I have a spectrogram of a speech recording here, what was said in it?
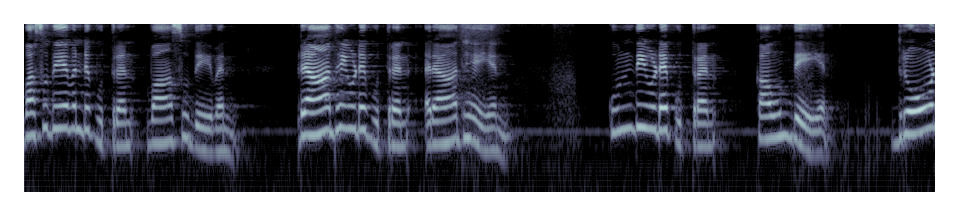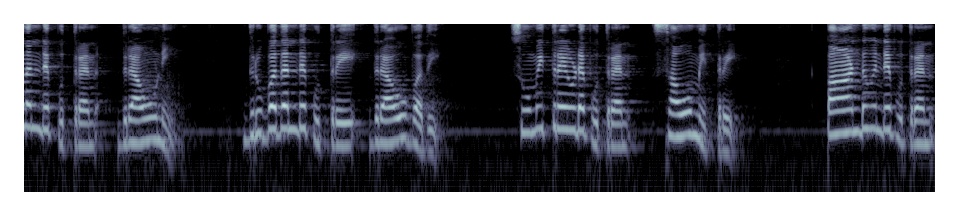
വസുദേവന്റെ പുത്രൻ വാസുദേവൻ. രാധയുടെ പുത്രൻ രാധേയൻ. കുന്തിയുടെ പുത്രൻ കൗന്ദേയൻ. ദ്രോണന്റെ പുത്രൻ ദ്രൗണി. ദ്രുപദന്റെ പുത്രി ദ്രൗപദി. സുമിത്രയുടെ പുത്രൻ സൗമിത്രി. പാണ്ഡുവിന്റെ പുത്രൻ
